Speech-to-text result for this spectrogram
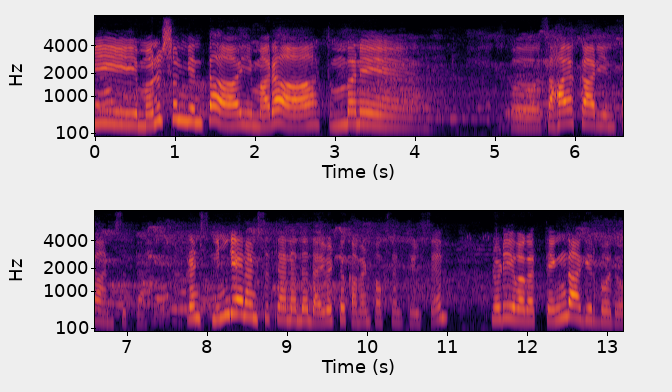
ಈ ಮನುಷ್ಯನಿಗಿಂತ ಈ ಮರ ತುಂಬಾ ಸಹಾಯಕಾರಿ ಅಂತ ಅನಿಸುತ್ತೆ. ಫ್ರೆಂಡ್ಸ್ ನಿಮ್ಗೆ ಏನು ಅನಿಸುತ್ತೆ ಅನ್ನೋದನ್ನ ದಯವಿಟ್ಟು ಕಮೆಂಟ್ ಬಾಕ್ಸಲ್ಲಿ ತಿಳಿಸಿ. ನೋಡಿ ಇವಾಗ ತೆಂಗಾಗಿರ್ಬೋದು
